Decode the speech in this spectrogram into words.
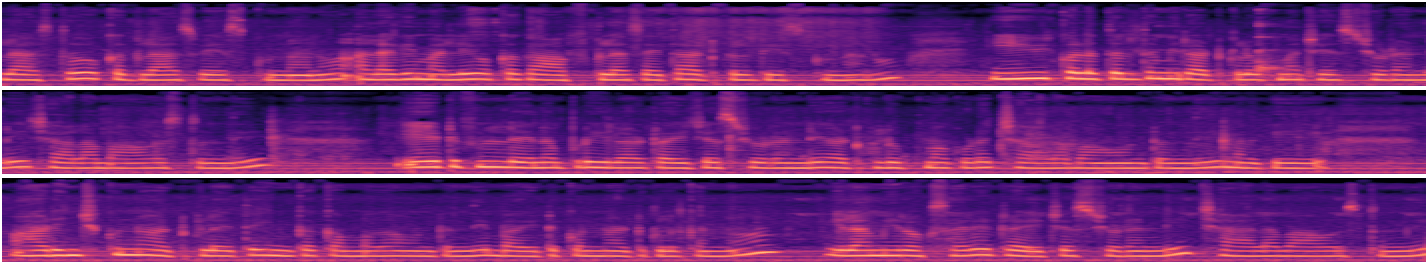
గ్లాస్తో ఒక గ్లాస్ వేసుకున్నాను. అలాగే మళ్ళీ ఒక హాఫ్ గ్లాస్ అయితే అటుకులు తీసుకున్నాను. ఈ కొలతలతో మీరు అటుకుల ఉప్మా చేసి చూడండి చాలా బాగా వస్తుంది. ఏ టిఫిన్ లేనప్పుడు ఇలా ట్రై చేసి చూడండి. అటుకుల ఉప్మా కూడా చాలా బాగుంటుంది. మనకి ఆడించుకున్న అటుకులు అయితే ఇంకా కమ్మగా ఉంటుంది బయట కొన్న అటుకుల కన్నా. ఇలా మీరు ఒకసారి ట్రై చేసి చూడండి చాలా బాగా వస్తుంది.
